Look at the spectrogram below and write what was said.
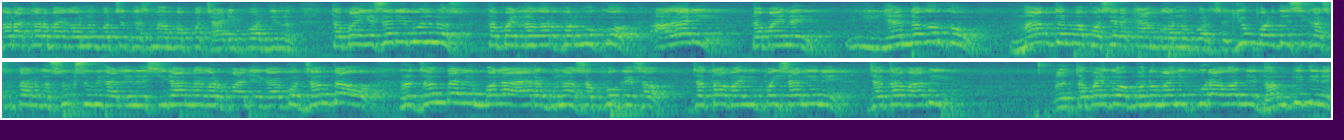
कडा कारवाही गर्नुपर्छ त्यसमा म पछाडि पर्दिनँ। तपाईँ यसरी बुझ्नुहोस् तपाईँ नगर प्रमुखको अगाडि तपाईँले यहाँ नगरको मापदण्डमा बसेर काम गर्नुपर्छ। यो प्रादेशिक अस्पतालको सुख सुविधा लिने सिरा नगरपालिकाको जनता हो र जनताले मलाई आएर गुनासो पोकेछ जताभावी पैसा लिने जताभावी तपाईँको मनोमानी कुरा गर्ने धम्की दिने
